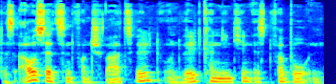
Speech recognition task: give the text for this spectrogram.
Das Aussetzen von Schwarzwild und Wildkaninchen ist verboten.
